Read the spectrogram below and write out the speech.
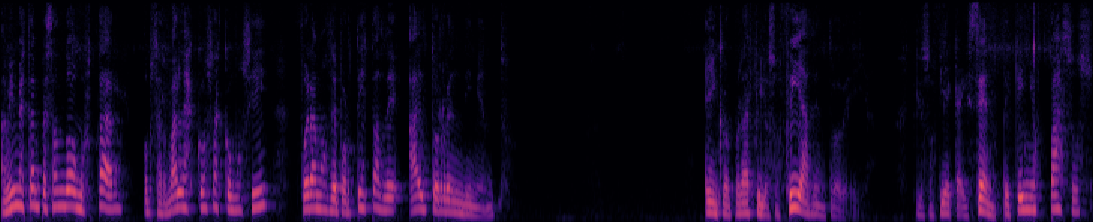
A mí me está empezando a gustar observar las cosas como si fuéramos deportistas de alto rendimiento e incorporar filosofías dentro de ella. Filosofía Kaizen, pequeños pasos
